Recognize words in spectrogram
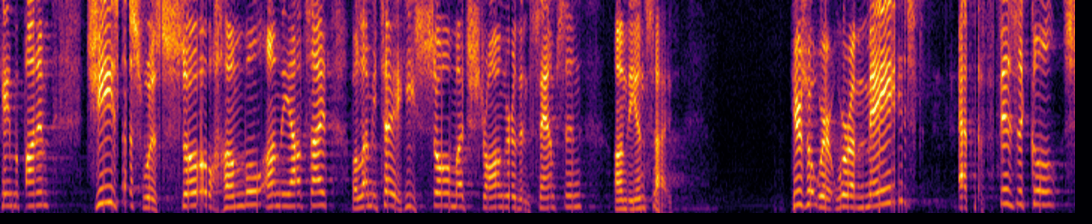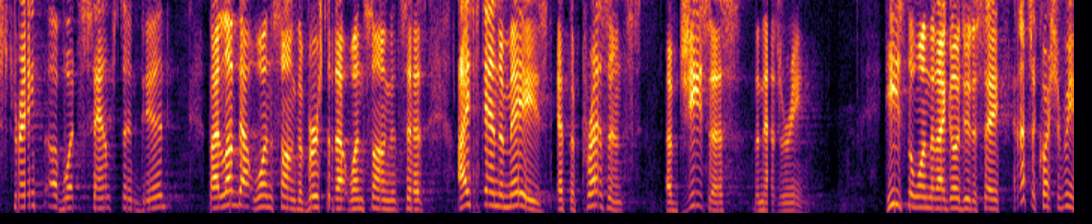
came upon him. Jesus was so humble on the outside, but let me tell you, he's so much stronger than Samson on the inside. Here's what we're we're amazed at the physical strength of what Samson did. But I love that one song, the verse of that one song that says, I stand amazed at the presence of Jesus the Nazarene. He's the one that I go to to say, and that's a question for me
